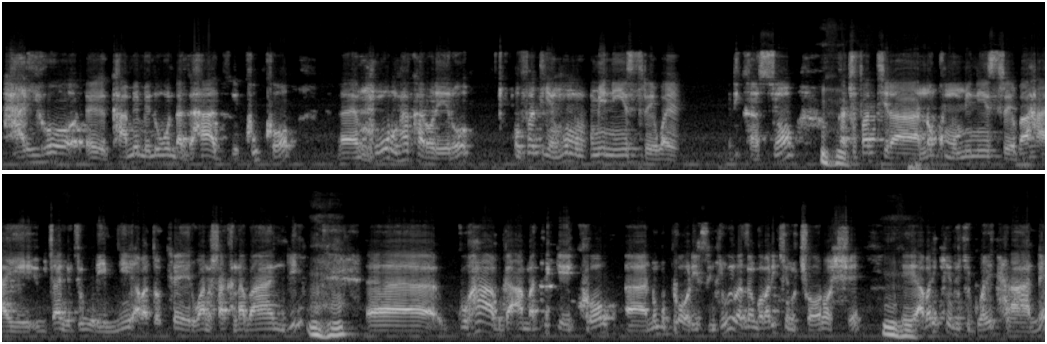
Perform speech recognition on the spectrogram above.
hariho kameme n'ubundi agahazi kuko nk'ubu nk'akarorero ufatiye nk'umuminisitire wa edikasiyo mhm. ugaca no ku muminisitire bahaye ibijyanye by'uburimyi abadokiteri wanashaka n'abandi mhm. eh, guhabwa amategeko eh, n'umupolisi ntiwibaze ngo aba ari ikintu cyoroshye mhm. eh, aba ari ikintu kigoye cyane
